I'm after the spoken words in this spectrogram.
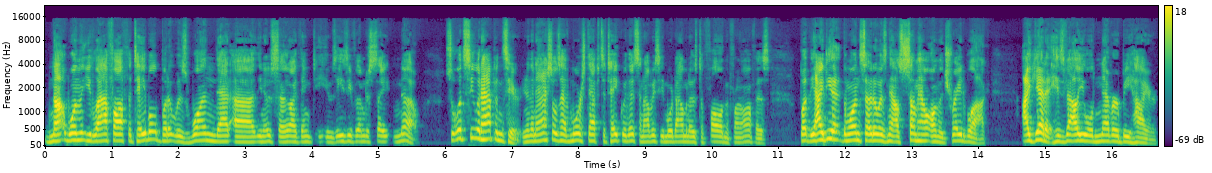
not one that you laugh off the table, but it was one that, uh, you know, so I think it was easy for them to say no. So let's see what happens here. You know, the Nationals have more steps to take with this and obviously more dominoes to fall in the front office. But the idea that the Juan Soto is now somehow on the trade block, I get it. His value will never be higher.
